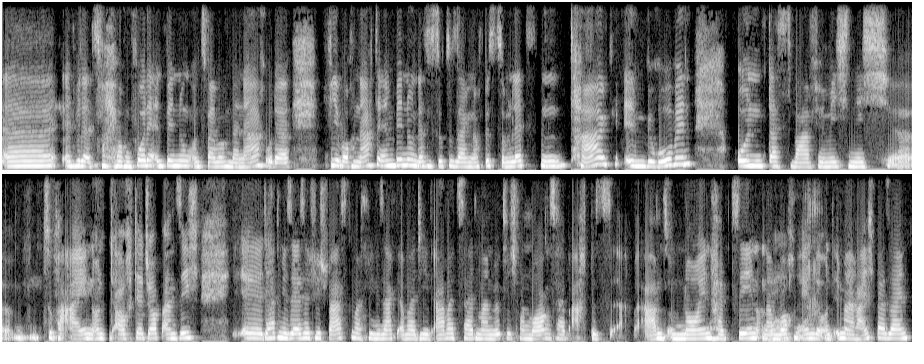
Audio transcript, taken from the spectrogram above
Äh, entweder zwei Wochen vor der Entbindung und zwei Wochen danach oder vier Wochen nach der Entbindung, dass ich sozusagen noch bis zum letzten Tag im Büro bin. Und das war für mich nicht äh, zu vereinen. Und auch der Job an sich, äh, der hat mir sehr, sehr viel Spaß gemacht, wie gesagt, aber die Arbeitszeiten waren wirklich von morgens halb acht bis abends um neun, halb zehn und wow. am Wochenende und immer erreichbar sein.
